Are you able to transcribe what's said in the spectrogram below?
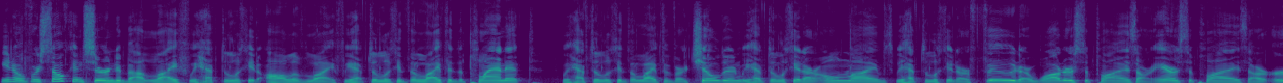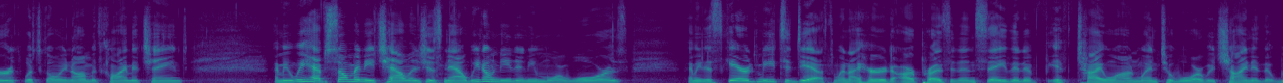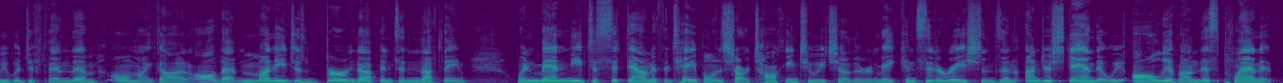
You know, if we're so concerned about life, we have to look at all of life. We have to look at the life of the planet, we have to look at the life of our children. We have to look at our own lives. We have to look at our food, our water supplies, our air supplies, our earth, what's going on with climate change. I mean, we have so many challenges now. We don't need any more wars. I mean, it scared me to death when I heard our president say that if, if Taiwan went to war with China, that we would defend them. Oh my God, all that money just burned up into nothing when men need to sit down at the table and start talking to each other and make considerations and understand that we all live on this planet.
